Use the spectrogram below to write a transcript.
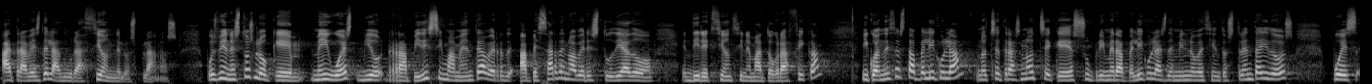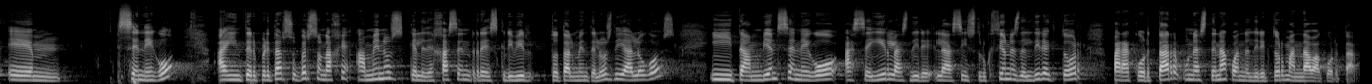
a través de la duración de los planos. Pues bien, esto es lo que Mae West vio rapidísimamente, a, pesar de no haber estudiado dirección cinematográfica. Y cuando hizo esta película, Noche tras Noche, que es su primera película, es de 1932, pues... Em, se negó a interpretar su personaje a menos que le dejasen reescribir totalmente los diálogos y también se negó a seguir las, instrucciones del director para cortar una escena cuando el director mandaba cortar,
